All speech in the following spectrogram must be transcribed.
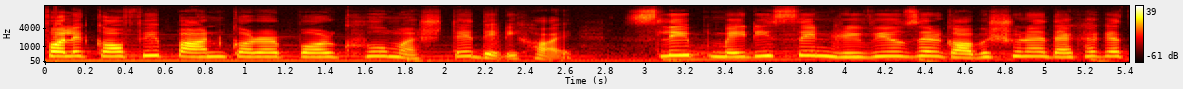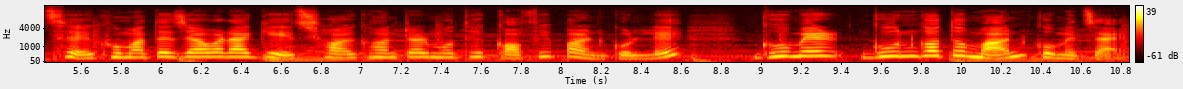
ফলে কফি পান করার পর ঘুম আসতে দেরি হয়। স্লিপ মেডিসিন রিভিউজের গবেষণায় দেখা গেছে, ঘুমাতে যাওয়ার আগে ছয় ঘণ্টার মধ্যে কফি পান করলে ঘুমের গুণগত মান কমে যায়।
